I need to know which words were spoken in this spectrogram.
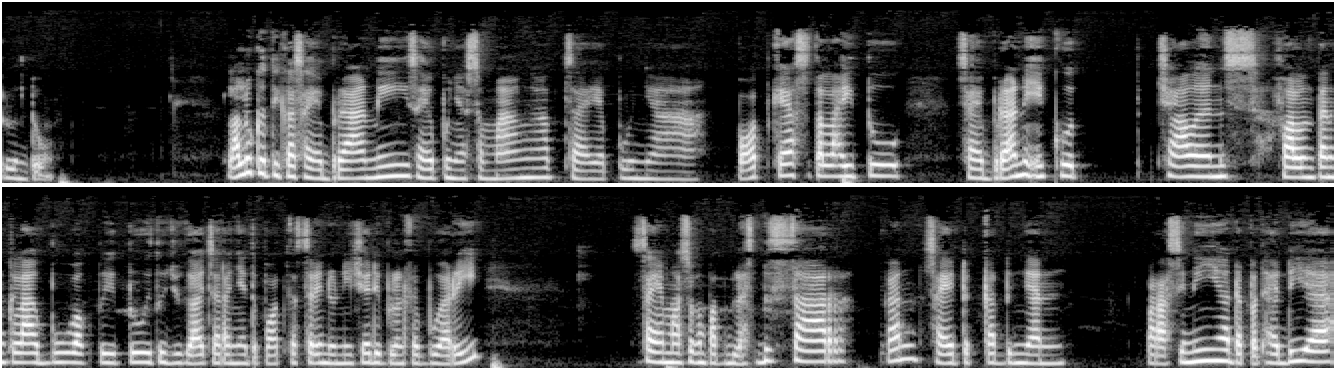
beruntung. Lalu ketika saya berani, saya punya semangat, saya punya podcast setelah itu, saya berani ikut challenge Valentine Kelabu waktu itu, itu juga acaranya The Podcaster Indonesia di bulan Februari. Saya masuk 14 besar, kan saya dekat dengan para sinia, dapat hadiah.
